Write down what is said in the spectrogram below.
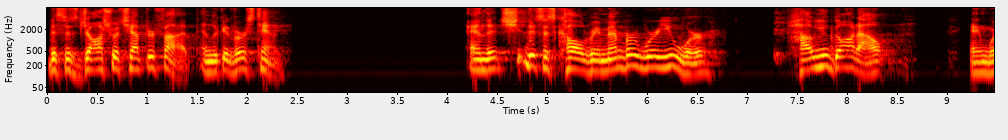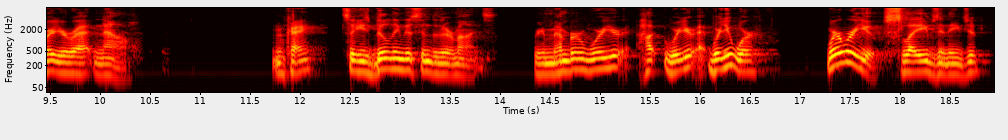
This is Joshua chapter 5, and look at verse 10. And this is called Remember Where You Were, How You Got Out, and Where You're At Now. Okay? So he's building this into their minds. Remember where you're, how, where, you're, where you were. Where were you? Slaves in Egypt.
